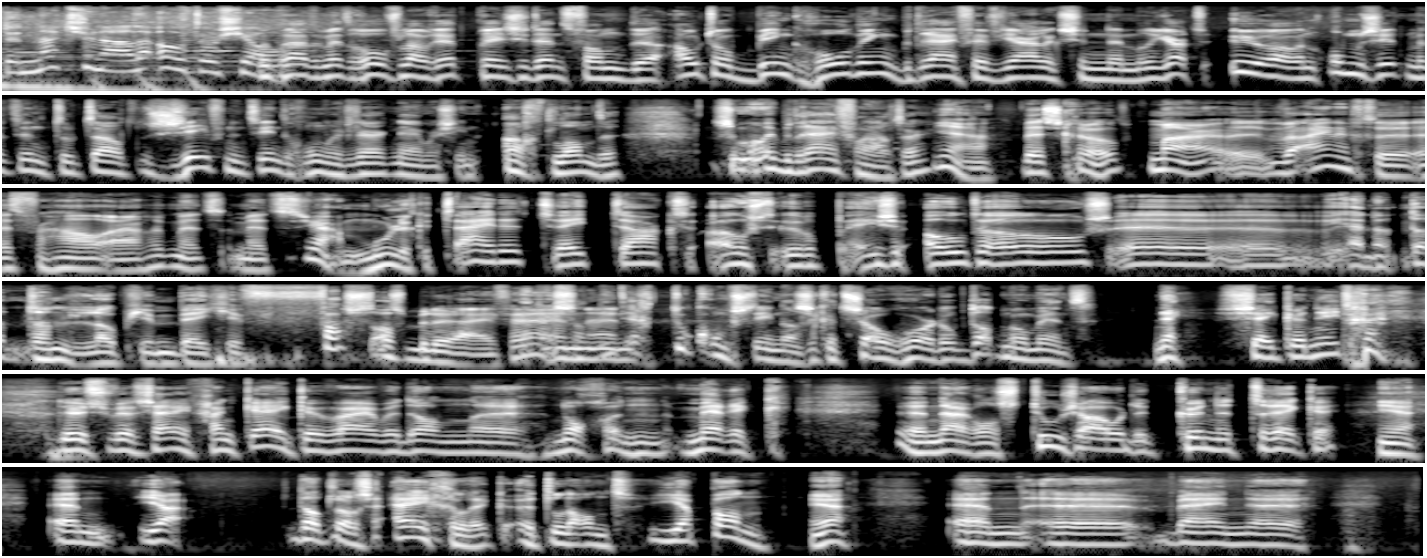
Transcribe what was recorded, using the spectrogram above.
De Nationale We Autoshow. praten met Rolf Lauret, president van de Auto Bink Holding. Het bedrijf heeft jaarlijks een eh, miljard euro aan omzet... met een totaal 2700 werknemers in acht landen. Dat is een mooi bedrijf, Wouter. Ja, best groot. Maar eh, we eindigden het verhaal eigenlijk met, met ja, moeilijke tijden. Tweetakt, Oost-Europese auto's. eh, ja, dan, dan, dan loop je een beetje vast als bedrijf. Hè? Er zat En, niet echt toekomst in als ik het zo hoorde op dat moment. Nee, zeker niet. dus we zijn gaan kijken waar we dan eh, nog een merk eh, naar ons toe zouden kunnen trekken. Ja. En ja, dat was eigenlijk het land Japan. ja. En eh, mijn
